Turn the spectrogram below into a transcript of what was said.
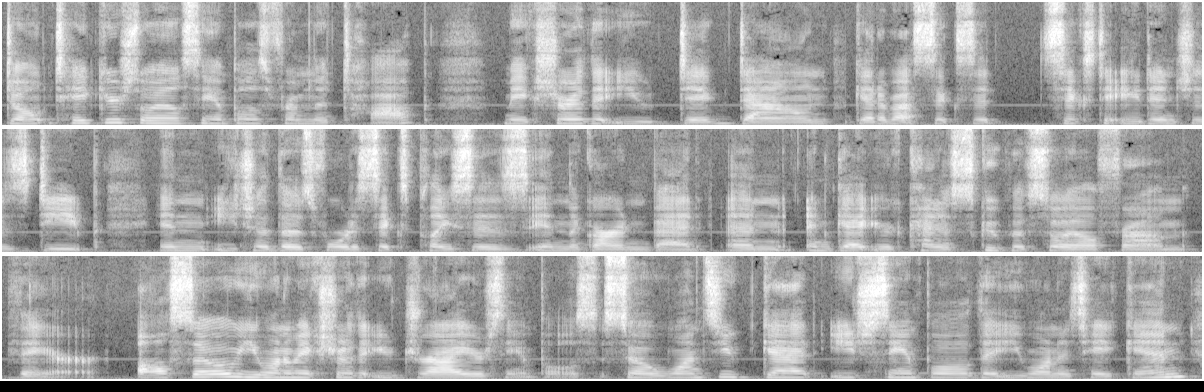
don't take your soil samples from the top. Make sure that you dig down, get about six six to eight inches deep in each of those four to six places in the garden bed and, and get your kind of scoop of soil from there. Also, you want to make sure that you dry your samples. So once you get each sample that you want to take in,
